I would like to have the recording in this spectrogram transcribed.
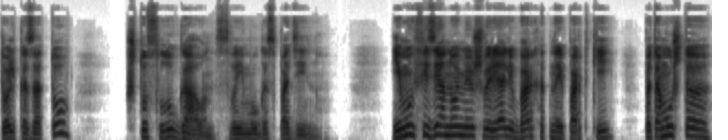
только за то, что слуга он своему господину. Ему в физиономию швыряли бархатные портки, потому что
